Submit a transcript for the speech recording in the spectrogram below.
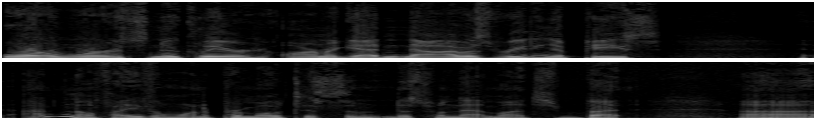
or worse, nuclear Armageddon. Now, I was reading a piece I don't know if I even want to promote this this one that much, but uh,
